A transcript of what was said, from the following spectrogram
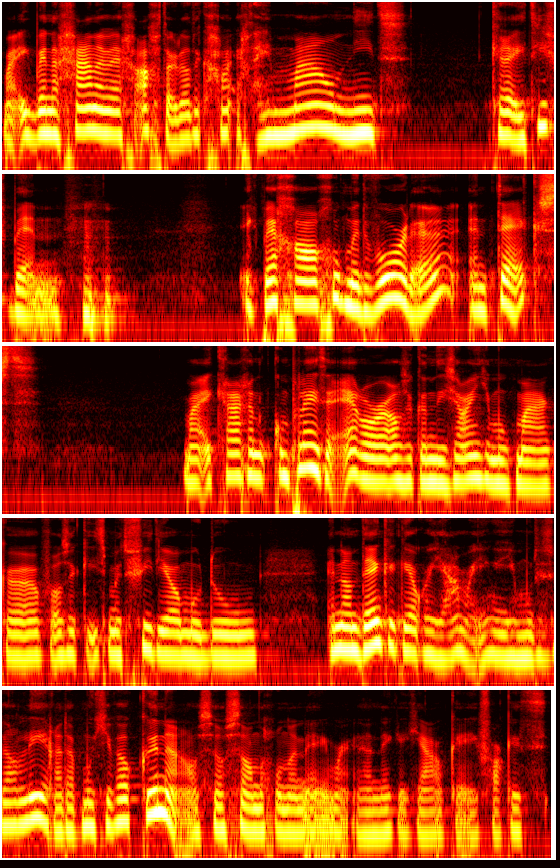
Maar ik ben er gaandeweg achter dat ik gewoon echt helemaal niet creatief ben. ik ben gewoon goed met woorden en tekst. Maar ik krijg een complete error als ik een designtje moet maken of als ik iets met video moet doen. En dan denk ik ook, ja, maar Inge, je moet het wel leren. Dat moet je wel kunnen als zelfstandig ondernemer. En dan denk ik, ja, oké, fuck it.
